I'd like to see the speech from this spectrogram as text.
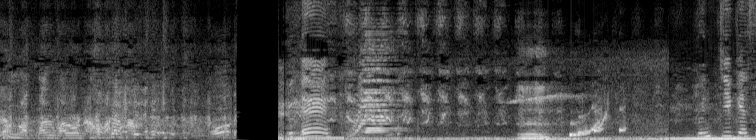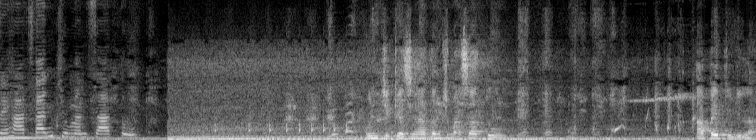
Eh, Hmm, kunci kesehatan cuma satu. kunci kesehatan cuma satu. Apa itu Dila?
